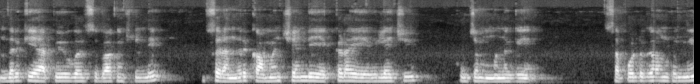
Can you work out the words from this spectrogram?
అందరికీ హ్యాపీ యుగాది శుభాకాంక్షలు అండి ఒకసారి అందరూ కామెంట్ చేయండి. ఎక్కడ ఏ విలేజ్? కొంచెం మనకి సపోర్ట్గా ఉంటుంది.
